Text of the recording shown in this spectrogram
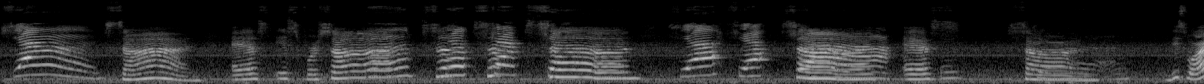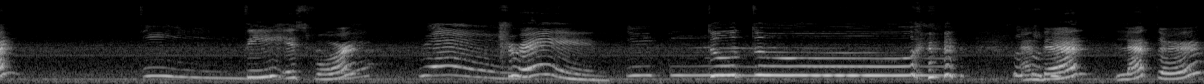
Sun. sun. S is for sun. Sun. Sun. Sun. Sun. S. Sun. This one? T. T is for Train. train. Letter.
